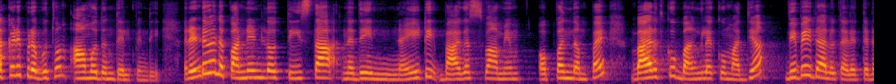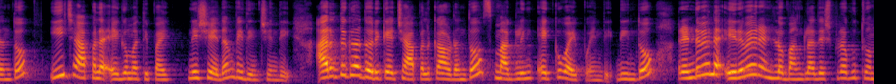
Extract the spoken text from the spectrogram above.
అక్కడి ప్రభుత్వం ఆమోదం తెలిపింది. రెండు వేల పన్నెండులో తీస్తా నది నైటి భాగస్వామ్యం ఒప్పందంపై భారత్కు బంగ్లాకు మధ్య విభేదాలు తలెత్తడంతో ఈ చేపల ఎగుమతిపై నిషేధం విధించింది. అరుదుగా దొరికే చేపలు కావడంతో స్మగ్లింగ్ ఎక్కువైపోయింది. దీంతో రెండు వేల ఇరవై రెండులో బంగ్లాదేశ్ ప్రభుత్వం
